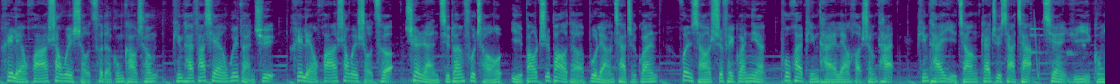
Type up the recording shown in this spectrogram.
黑莲花》尚未手册的公告称，平台发现微短剧《黑莲花》尚未手册渲染极端复仇、以暴制暴的不良价值观，混淆是非观念，破坏平台良好生态。平台已将该剧下架，现予以公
